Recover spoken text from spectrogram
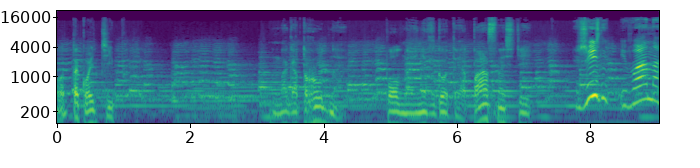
Вот такой тип. Многотрудная, полная невзгод и опасностей. Жизнь Ивана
